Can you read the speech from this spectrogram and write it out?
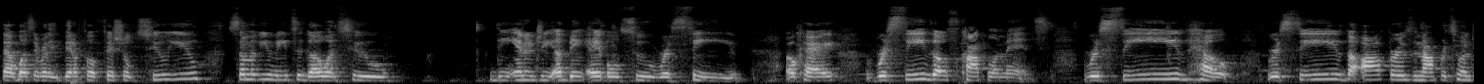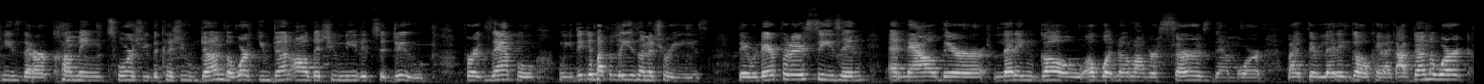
that wasn't really beneficial to you. Some of you need to go into the energy of being able to receive Okay. Receive those compliments, receive help, receive the offers and opportunities that are coming towards you because you've done the work, you've done all that you needed to do. For example, when you think about the leaves on the trees, they were there for their season and now they're letting go of what no longer serves them or like they're letting go. Okay, like I've done the work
